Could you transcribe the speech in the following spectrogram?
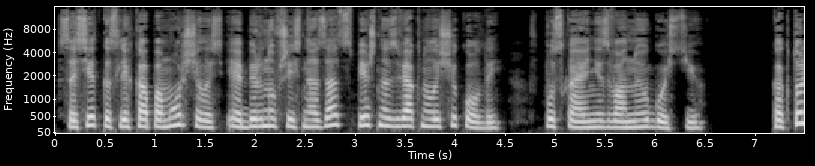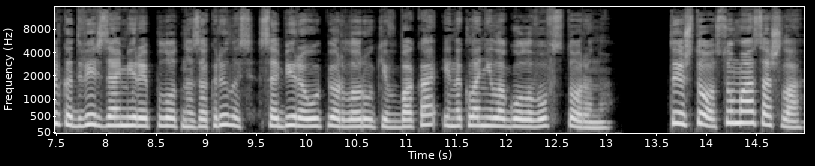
Соседка слегка поморщилась и, обернувшись назад, спешно звякнула щеколдой, впуская незваную гостью. Как только дверь за Амирой плотно закрылась, Сабира уперла руки в бока и наклонила голову в сторону. «Ты что, с ума сошла?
